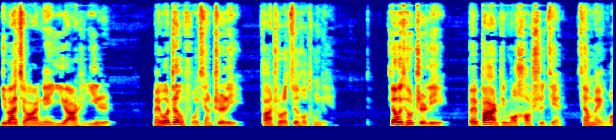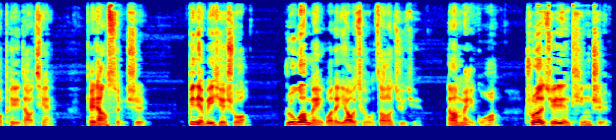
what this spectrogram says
，1892年1月21日，美国政府向智利发出了最后通牒，要求智利为巴尔的摩号事件向美国赔礼道歉、赔偿损失，并且威胁说，如果美国的要求遭到拒绝，那么美国除了决定停止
